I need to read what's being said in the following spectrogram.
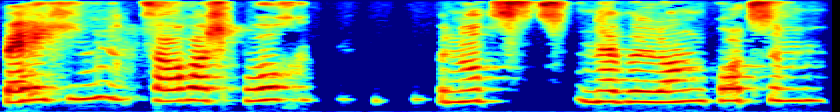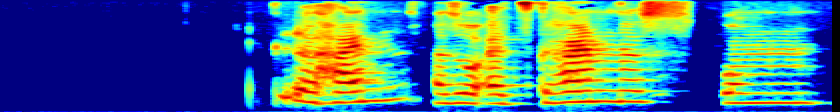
welchen Zauberspruch benutzt Neville Longbottom geheim, also als Geheimnis, um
